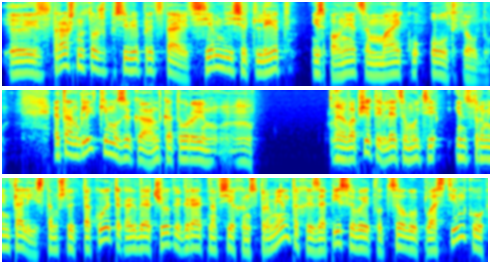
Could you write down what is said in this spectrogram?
И страшно тоже по себе представить. 70 лет исполняется Майку Олдфилду. Это английский музыкант, который Э, вообще-то является мультиинструменталистом. Что это такое? Это когда человек играет на всех инструментах и записывает вот целую пластинку.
